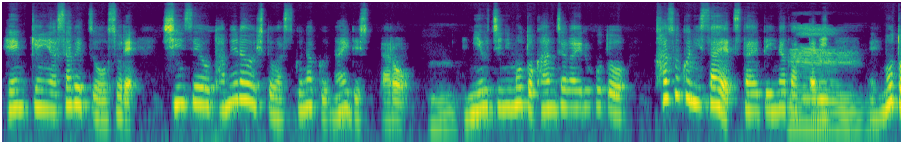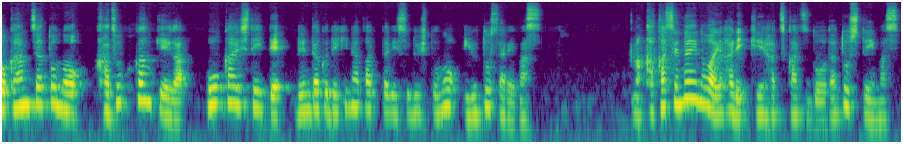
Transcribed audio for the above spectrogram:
偏見や差別を恐れ、申請をためらう人は少なくないでだろうんう。身内に元患者がいることを家族にさえ伝えていなかったり元患者との家族関係が崩壊していて連絡できなかったりする人もいるとされます。まあ、欠かせないのはやはり啓発活動だとしています。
